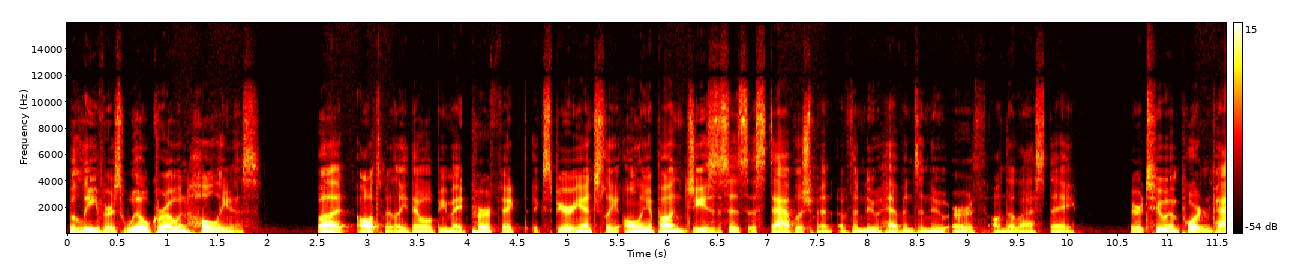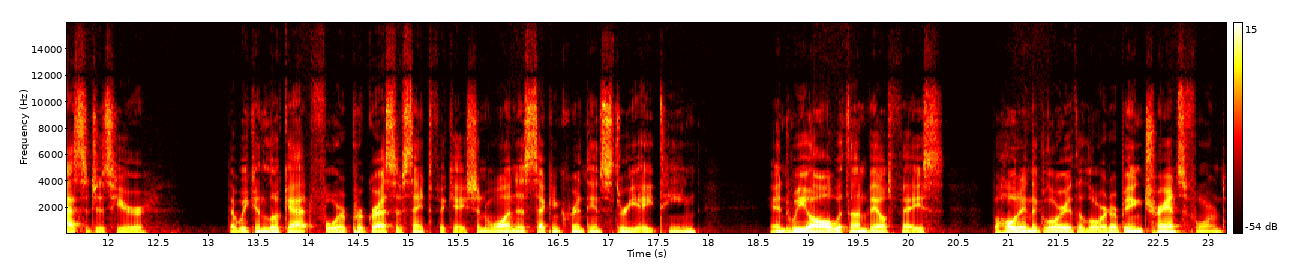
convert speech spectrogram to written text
believers will grow in holiness, but ultimately they will be made perfect experientially only upon Jesus' establishment of the new heavens and new earth on the last day. There are two important passages here that we can look at for progressive sanctification. One is 2 Corinthians 3:18, and we all with unveiled face, beholding the glory of the Lord, are being transformed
